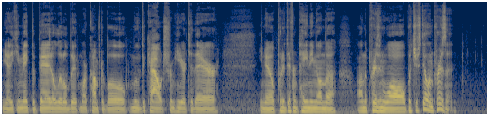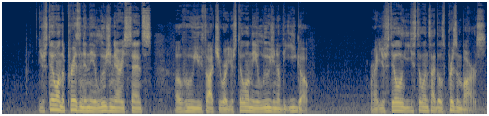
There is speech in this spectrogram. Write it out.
You know, you can make the bed a little bit more comfortable, move the couch from here to there, you know, put a different painting on the on the prison wall, but you're still in prison. You're still in the prison in the illusionary sense of who you thought you were. You're still in the illusion of the ego. Right? You're still you're still inside those prison bars.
